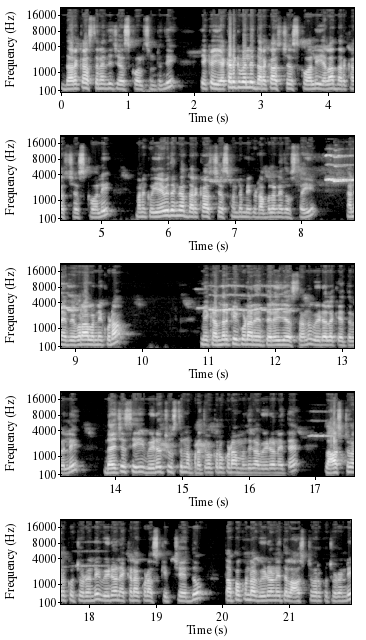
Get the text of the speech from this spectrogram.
దరఖాస్తు అనేది చేసుకోవాల్సి ఉంటుంది. ఇక ఎక్కడికి వెళ్ళి దరఖాస్తు చేసుకోవాలి? ఎలా దరఖాస్తు చేసుకోవాలి? మనకు ఏ విధంగా దరఖాస్తు చేసుకుంటే మీకు డబ్బులు అనేది వస్తాయి? అనే వివరాలన్నీ కూడా మీకు అందరికీ కూడా నేను తెలియజేస్తాను. వీడియోలోకి అయితే వెళ్ళి దయచేసి వీడియో చూస్తున్న ప్రతి ఒక్కరు కూడా ముందుగా వీడియోని అయితే లాస్ట్ వరకు చూడండి. వీడియోని ఎక్కడా కూడా స్కిప్ చేయొద్దు. తప్పకుండా వీడియోని అయితే లాస్ట్ వరకు చూడండి.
